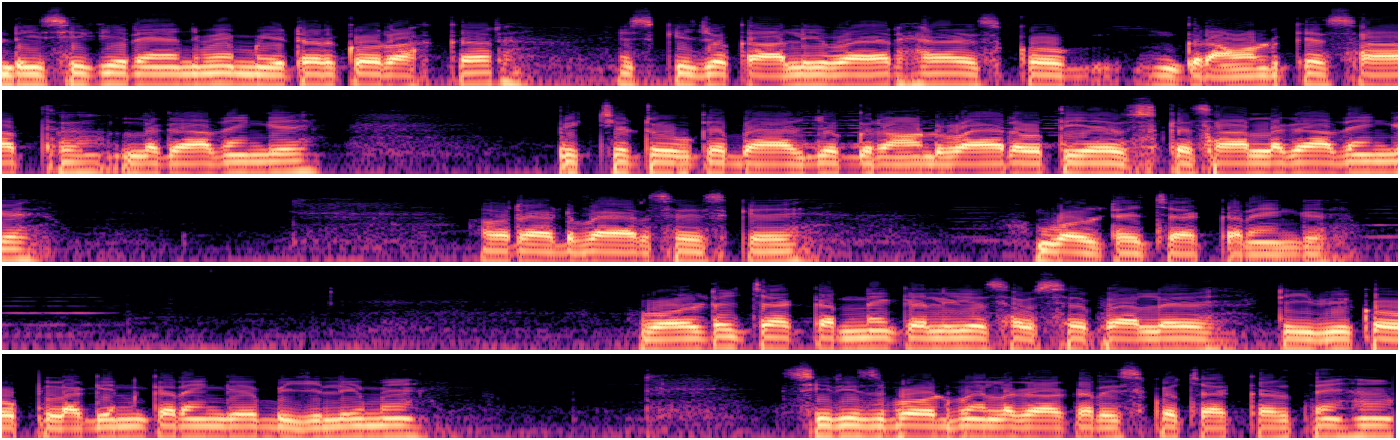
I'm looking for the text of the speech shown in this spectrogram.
डीसी की रेंज में मीटर को रखकर इसकी जो काली वायर है, इसको ग्राउंड के साथ लगा देंगे। पिक्चर ट्यूब के बाहर जो ग्राउंड वायर होती है, उसके साथ लगा देंगे और रेड वायर से इसके वोल्टेज चेक करेंगे। वोल्टेज चेक करने के लिए सबसे पहले टीवी को प्लग इन करेंगे बिजली में। सीरीज़ बोर्ड में लगाकर इसको चेक करते हैं।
